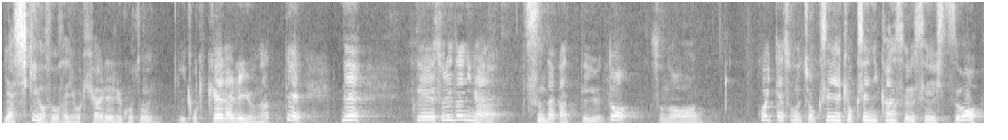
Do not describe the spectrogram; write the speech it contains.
や式の操作に置き換えられること置き換えられるようになってででそれ何が進んだかっていうとそのこういったその直線や曲線に関する性質を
